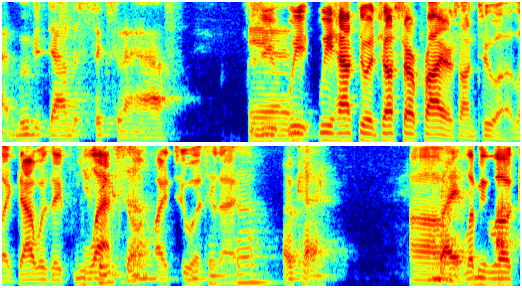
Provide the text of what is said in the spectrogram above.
I moved it down to six and a half. And you, we we have to adjust our priors on Tua. Like that was a flex so? by Tua today. So? Okay. Um, right. Let me look.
